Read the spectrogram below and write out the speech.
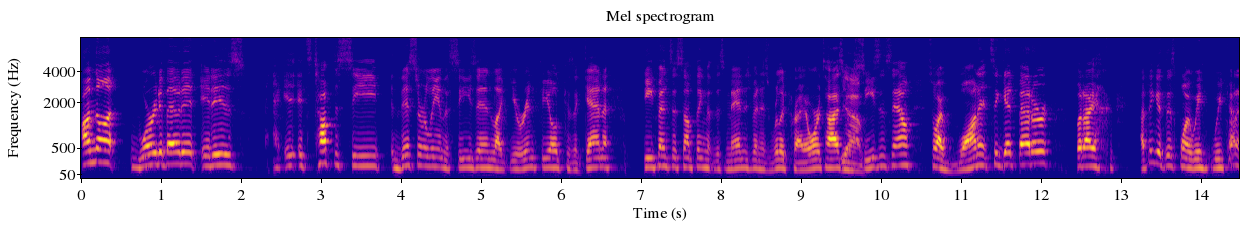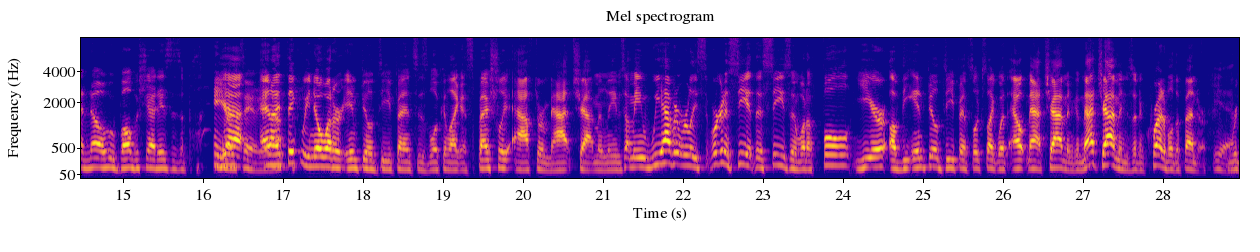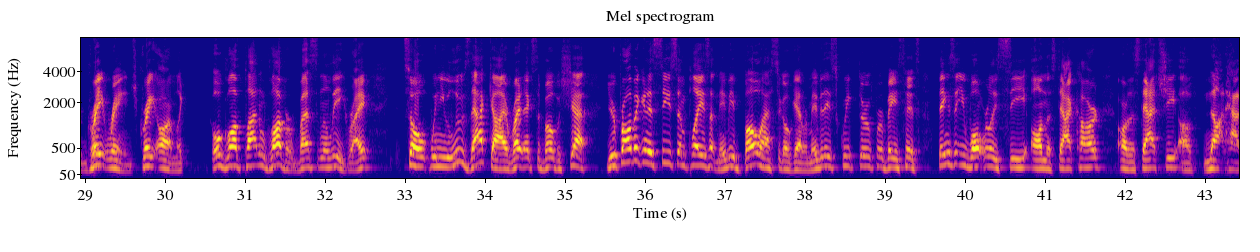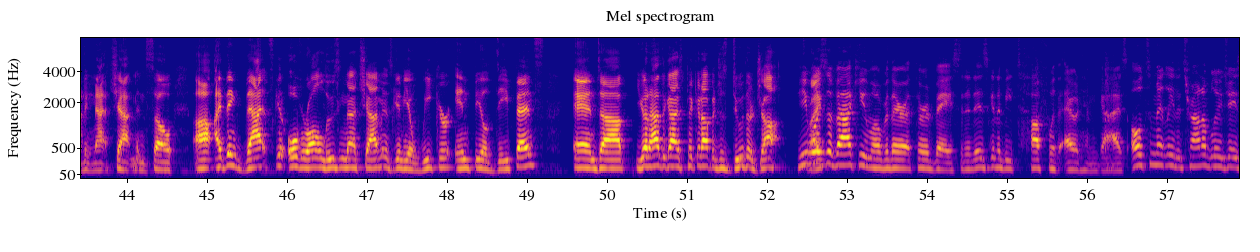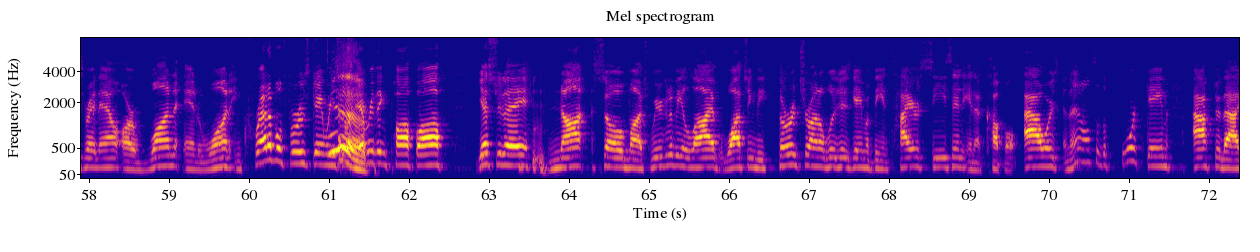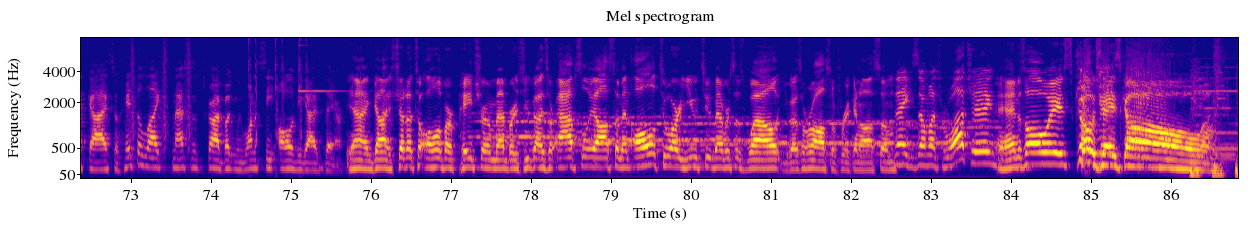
I'm not worried about it. It is it's tough to see this early in the season like you're in field because again, defense is something that this management has really prioritized Yeah. for seasons now. So I want it to get better, but I I think at this point we we kind of know who Bo Bichette is as a player Yeah, too. and I think we know what our infield defense is looking like, especially after Matt Chapman leaves. I mean, we haven't really, we're going to see it this season what a full year of the infield defense looks like without Matt Chapman. Because Matt Chapman is an incredible defender. Yeah. Great range, great arm, like gold glove, platinum glover, best in the league, right? So when you lose that guy right next to Bo Bichette, you're probably going to see some plays that maybe Bo has to go get, or maybe they squeak through for base hits. Things that you won't really see on the stat card or the stat sheet of not having Matt Chapman. So uh, I think that's going overall losing Matt Chapman is going to be a weaker infield defense, and uh, you got to have the guys pick it up and just do their job. He right? was a vacuum over there at third base, and it is going to be tough without him, guys. Ultimately, the Toronto Blue Jays right now are one and one. Incredible first game where you saw everything pop off. Yesterday, not so much. We're going to be live watching the third Toronto Blue Jays game of the entire season in a couple hours, and then also the fourth game after that, guys. So hit the like, smash the subscribe button. We want to see all of you guys there. Yeah, and guys, shout out to all of our Patreon members. You guys are absolutely awesome, and all to our YouTube members as well. You guys are also freaking awesome. Thank you so much for watching. And as always, go Jays, go!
